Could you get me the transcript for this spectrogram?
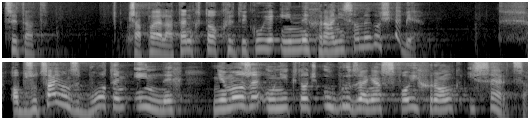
Cytat Czapela. Ten, kto krytykuje innych, rani samego siebie. Obrzucając błotem innych, nie może uniknąć ubrudzenia swoich rąk i serca.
